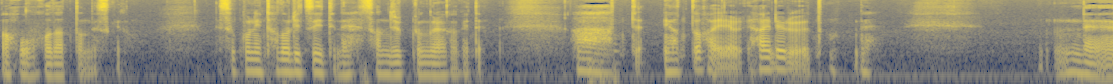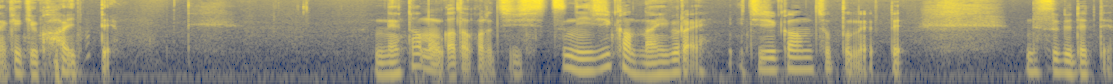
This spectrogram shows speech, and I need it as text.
まあ、方法だったんですけど。そこにたどり着いてね30分ぐらいかけてああってやっと入れる入れると思ってね。で結局入って寝たのがだから実質2時間ないぐらい。1時間ちょっと寝て。ですぐ出て。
